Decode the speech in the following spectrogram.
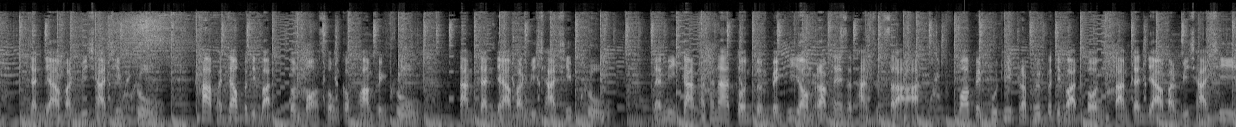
3จรรยาบรรณวิชาชีพครู ข้าพเจ้าปฏิบัติตนเหมาะสมกับความเป็นครู ตามจรรยาบรรณวิชาชีพครู และมีการพัฒนาตนจนเป็นที่ยอมรับในสถานศึกษา ว่าเป็นผู้ที่ประพฤติปฏิบัติตนตามจรรยาบรรณวิชาชีพ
